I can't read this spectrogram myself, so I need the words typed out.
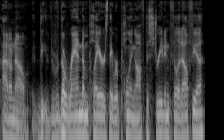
I don't know the, the random players they were pulling off the street in Philadelphia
